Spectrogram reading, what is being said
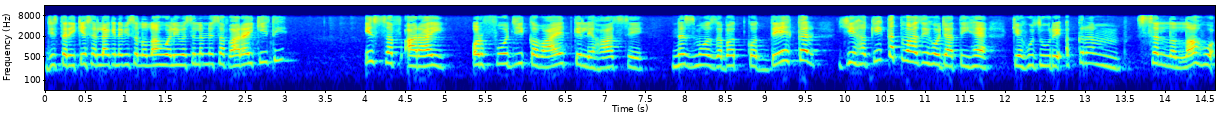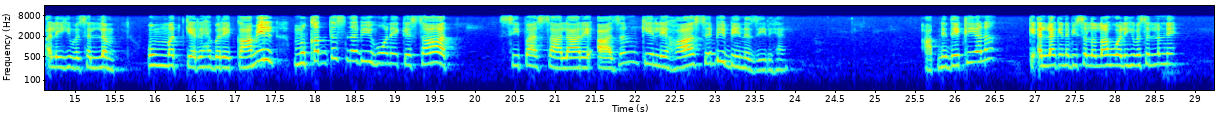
جس طریقے سے اللہ کے نبی صلی اللہ علیہ وسلم نے صف آرائی کی تھی۔ اس صف آرائی اور فوجی قواعد کے لحاظ سے نظم و ضبط کو دیکھ کر یہ حقیقت واضح ہو جاتی ہے کہ حضور اکرم صلی اللہ علیہ وسلم امت کے رہبر کامل، مقدس نبی ہونے کے ساتھ سپا سالار اعظم کے لحاظ سے بھی بے نظیر ہیں۔ آپ نے دیکھ لیا نا کہ اللہ کے نبی صلی اللہ علیہ وسلم نے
